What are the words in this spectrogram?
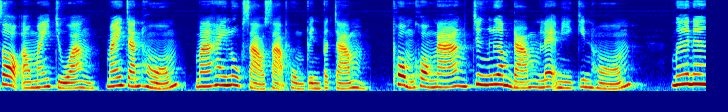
ซอกเอาไม้จวง ไม้จันหอม มาให้ลูกสาวสระผมเป็นประจำ ผมของนางจึงเลื่อมดำและมีกลิ่นหอม มือหนึ่ง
